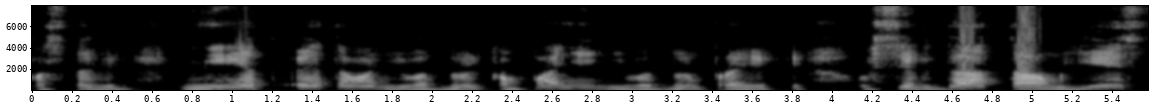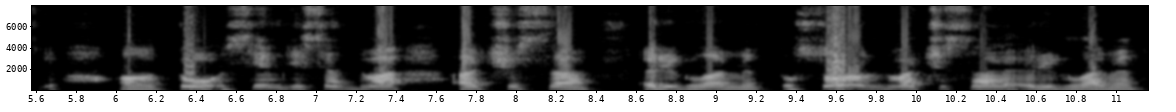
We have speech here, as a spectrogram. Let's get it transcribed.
поставили. Нет этого ни в одной компании, ни в одном проекте. Всегда там есть то 72 часа регламент, то 42 часа регламент,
